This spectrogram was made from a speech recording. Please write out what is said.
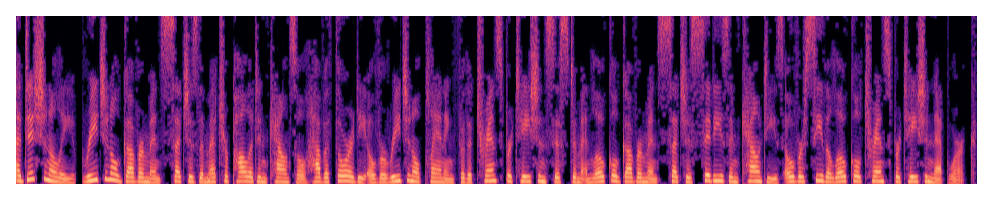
Additionally, regional governments such as the Metropolitan Council have authority over regional planning for the transportation system and local governments such as cities and counties oversee the local transportation network.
